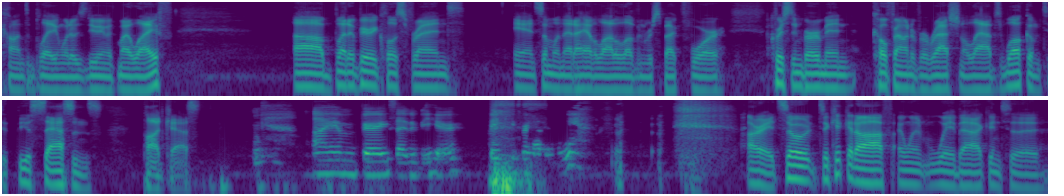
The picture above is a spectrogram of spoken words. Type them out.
contemplating what I was doing with my life. Uh, but a very close friend and someone that I have a lot of love and respect for, Kristen Berman, co-founder of Irrational Labs. Welcome to the Assassins podcast. I am very excited to be here. Thank you for having me. All right. So to kick it off, I went way back into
